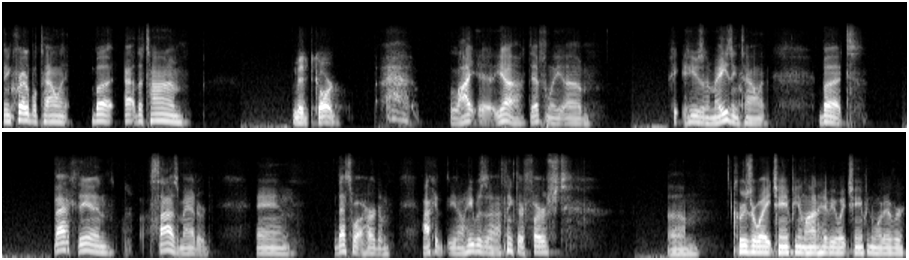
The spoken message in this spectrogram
incredible talent, but at the time, Mid card. Light, uh, yeah, definitely. Um, he, he was an amazing talent, but back then, size mattered, and that's what hurt him. I could, you know, he was, uh, I think, their first um, cruiserweight champion, light heavyweight champion, whatever.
